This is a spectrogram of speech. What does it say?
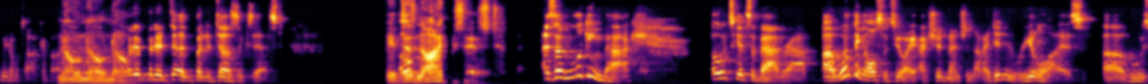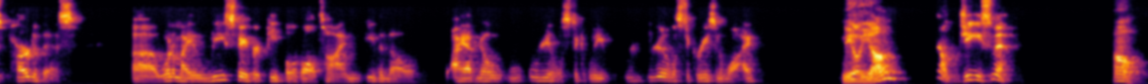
we don't talk about it. No, no, no. But it, but it does. But it does exist. It does Oh. not exist. As I'm looking back, Oates gets a bad rap. Uh, one thing also too, I, I should mention that I didn't realize uh, who was part of this. Uh, one of my least favorite people of all time, even though I have no realistically realistic reason why. Neil Young? No, G.E. Smith. Oh.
